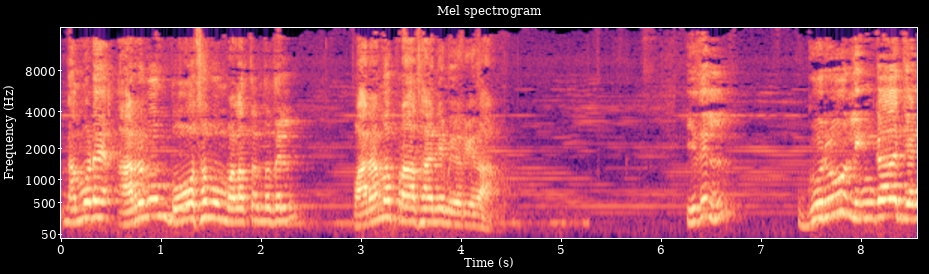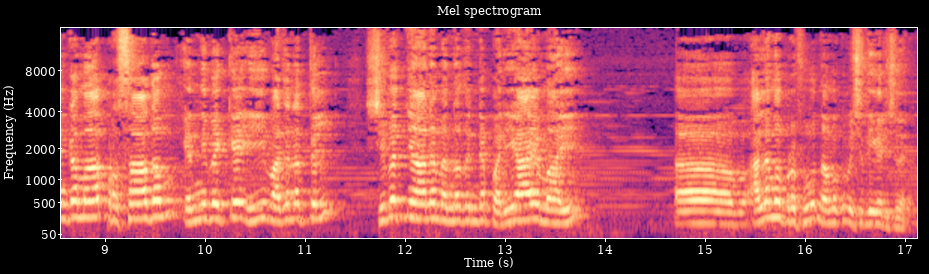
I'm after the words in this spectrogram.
നമ്മുടെ അറിവും ബോധവും വളർത്തുന്നതിൽ പരമപ്രാധാന്യമേറിയതാണ്. ഇതിൽ ഗുരു ലിംഗ ജംഗമ പ്രസാദം എന്നിവയ്ക്ക് ഈ വചനത്തിൽ ശിവജ്ഞാനം എന്നതിന്റെ പര്യായമായി അലമ പ്രഭു നമുക്ക് വിശദീകരിച്ചു തരും.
